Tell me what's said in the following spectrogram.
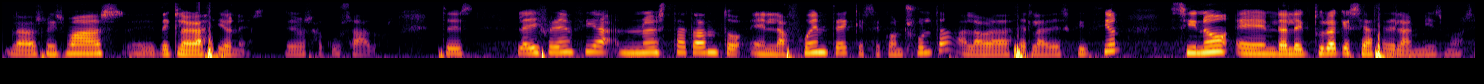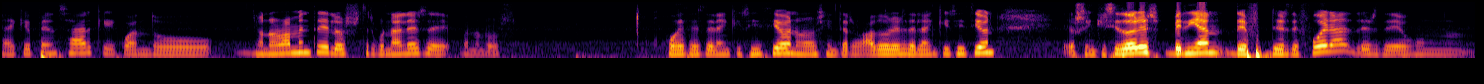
las mismas eh, declaraciones de los acusados. Entonces, la diferencia no está tanto en la fuente que se consulta a la hora de hacer la descripción, sino en la lectura que se hace de la misma. O sea, hay que pensar que cuando normalmente los tribunales, de, bueno, los jueces de la Inquisición o los interrogadores de la Inquisición, los inquisidores venían desde fuera, desde un,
